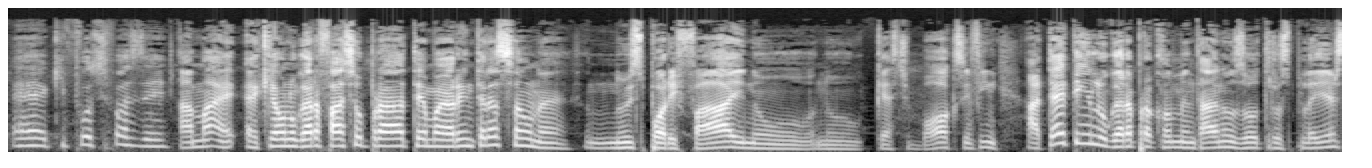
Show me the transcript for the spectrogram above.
é, que fosse fazer. A ma- é que é um lugar fácil pra ter maior interação, né? No Spotify, no, no Castbox, enfim. Até tem lugar pra comentar nos outros players,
